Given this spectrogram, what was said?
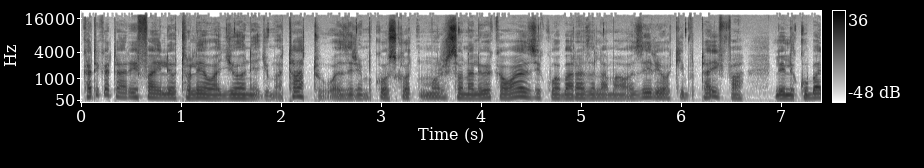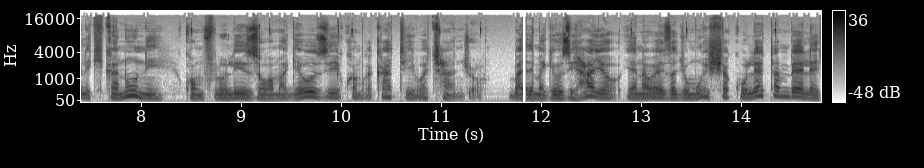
Katika taarifa iliyotolewa jioni ya Jumatatu, waziri mkuu Scott Morrison aliweka wazi kuwa baraza la mawaziri wa kitaifa lilikubali kikanuni kwa mfululizo wa mageuzi kwa mkakati wa chanjo. Baadhi ya mageuzi hayo yanaweza jumuisha kuleta mbele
